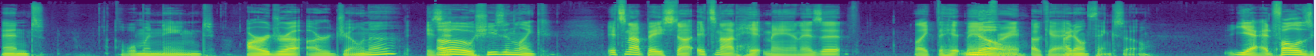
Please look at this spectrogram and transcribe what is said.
and a woman named Adria Arjona. Is it? oh, she's in like It's not based on. It's not Hitman, is it? Like the Hitman. No, fran- Okay. I don't think so. Yeah, it follows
